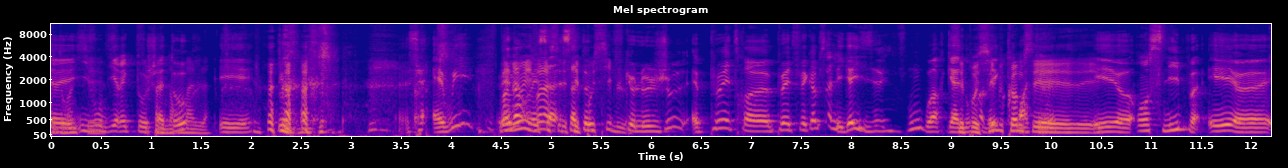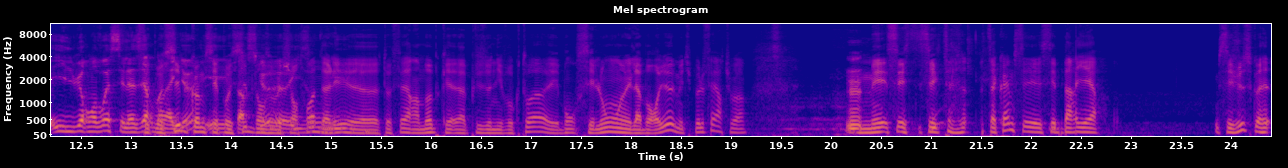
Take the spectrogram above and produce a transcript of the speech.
euh, ils c'est- vont direct au c'est château normal. et Ça- eh oui mais non oui, mais voilà, ça, c'est- ça c'est te possible. que le jeu peut être euh, peut être fait comme ça les gars ils, ils vont voir C'est Ganon possible avec comme c'est. et euh, en slip et euh, il lui renvoie ses lasers C'est dans la gueule comme c'est possible dans The Witcher ils 3 ont- d'aller te faire un mob qui a plus de niveau que toi. Et bon, c'est long et laborieux, mais tu peux le faire, tu vois. Mm. Mais c'est, c'est, t'as t'as quand même ces, ces barrières. C'est juste que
